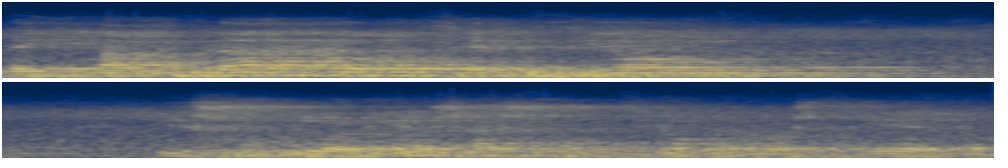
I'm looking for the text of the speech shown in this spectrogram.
La Inmaculada Concepción y su gloriosa asunción en los cielos,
